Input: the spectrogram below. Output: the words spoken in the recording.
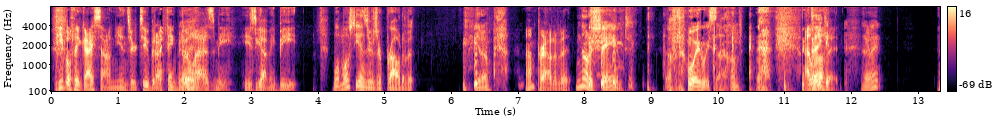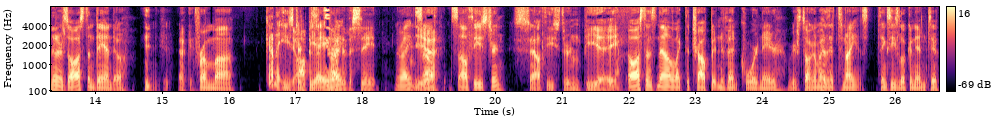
People think I sound Yinzer too, but I think Bill Yeah. has me. He's got me beat. well, most Yinzers are proud of it. You know, I'm proud of it. not ashamed of the way we sound. I love it. it. All right. And then there's Austin Dando okay. from uh, kind of eastern PA, right? of the state. Right? Yeah. South, southeastern. Southeastern PA. Austin's now like the trout bitten event coordinator. We were just talking about that tonight. Things he's looking into,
